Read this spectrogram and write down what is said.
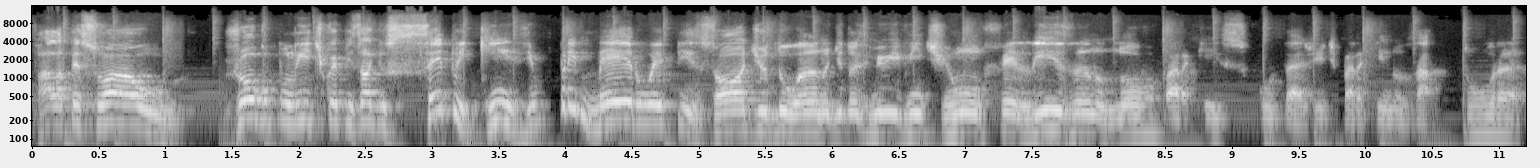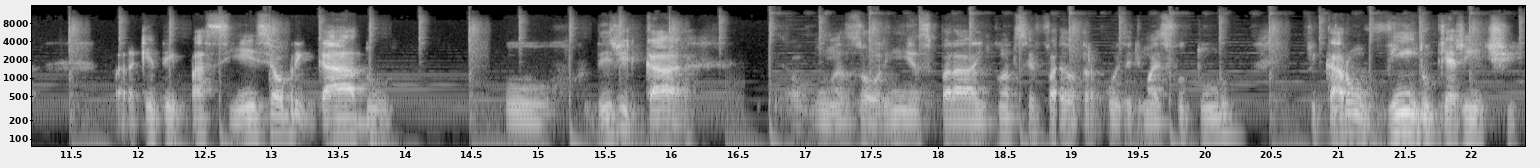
Fala pessoal, Jogo Político, episódio 115, o primeiro episódio do ano de 2021. Feliz ano novo para quem escuta a gente, para quem nos atura, para quem tem paciência. Obrigado por dedicar algumas horinhas para, enquanto você faz outra coisa de mais futuro, ficar ouvindo o que a gente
